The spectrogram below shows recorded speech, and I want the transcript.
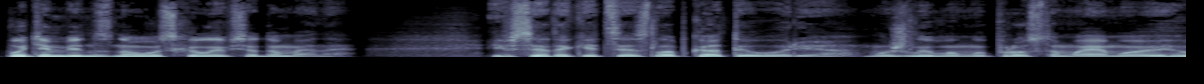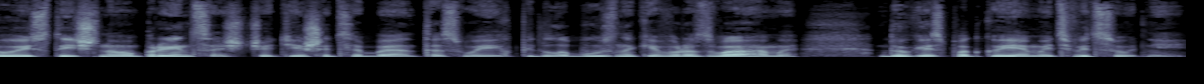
Потім він знову схилився до мене. І все-таки це слабка теорія. Можливо, ми просто маємо егоїстичного принца, що тішить себе та своїх підлабузників розвагами, доки спадкоємець відсутній.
